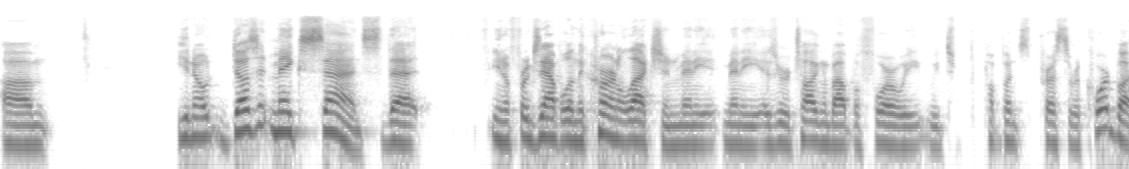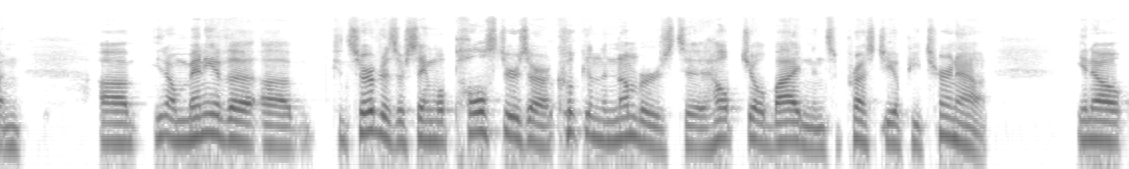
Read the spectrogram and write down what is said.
Um, you know, does it make sense that, you know, for example, in the current election, many, many, as we were talking about before we, we press the record button, uh, you know, many of the uh, conservatives are saying, well, pollsters are cooking the numbers to help Joe Biden and suppress GOP turnout. You know,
